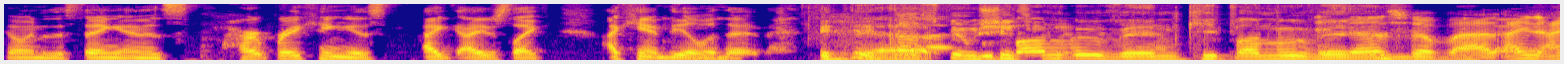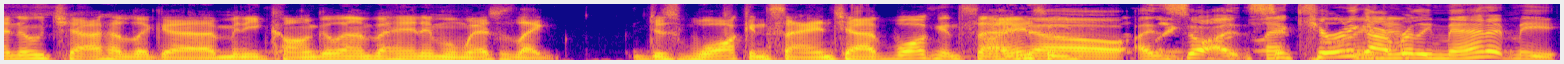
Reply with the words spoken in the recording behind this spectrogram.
going to this thing and it's heartbreaking is i, I just like i can't deal with mm-hmm. it It, it Yeah. does feel Keep shitty. on moving. Keep on moving. it does feel bad. I I know Chad had like a mini conga line behind him, and Wes was like just walking sign, Chad, walking I sign. So- know. And like, so uh, security got really mad at me.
